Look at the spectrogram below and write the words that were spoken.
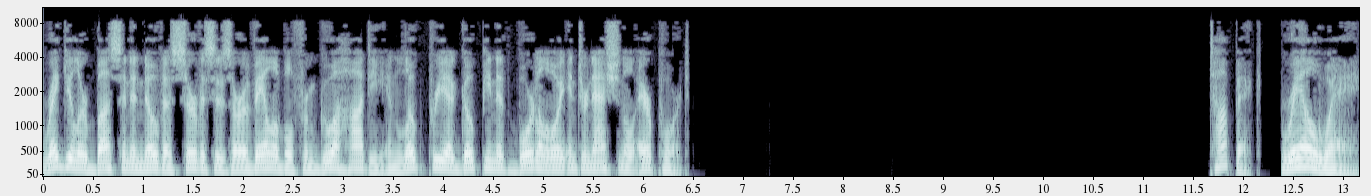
Regular bus and Innova services are available from Guwahati and Lokpriya Gopinath Bordoloi International Airport. Railway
